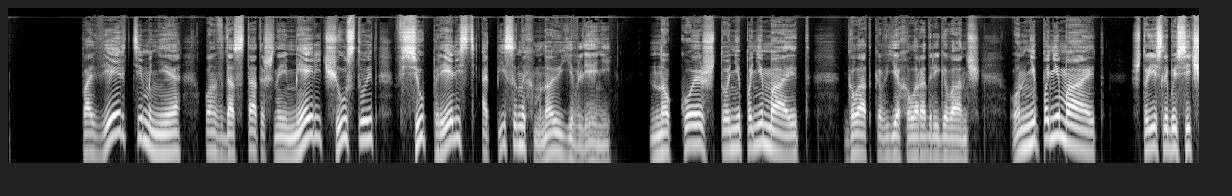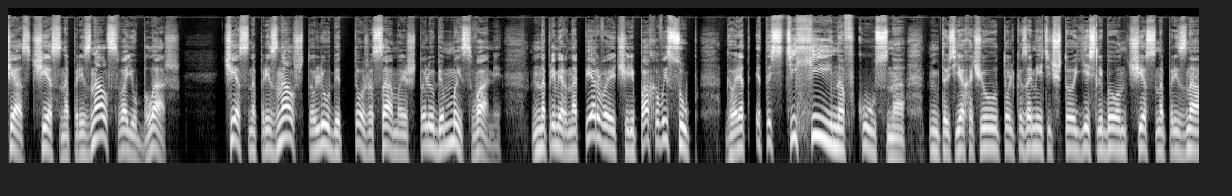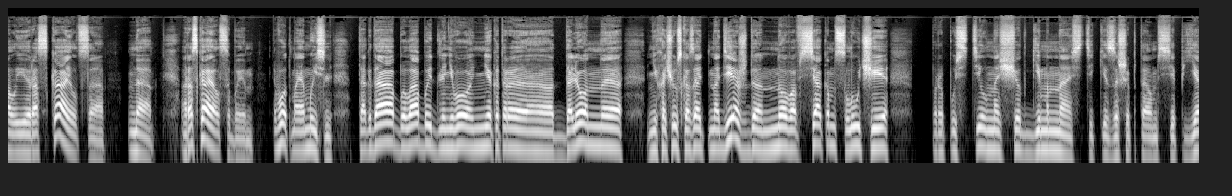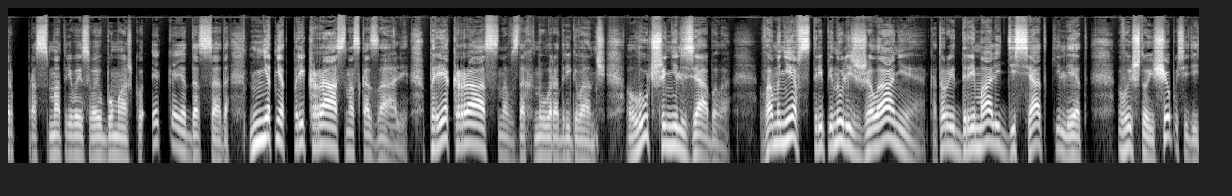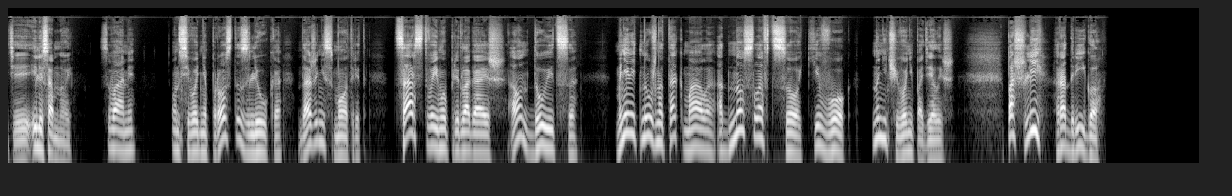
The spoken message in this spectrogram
«Поверьте мне, он в достаточной мере чувствует всю прелесть описанных мною явлений. Но кое-что не понимает», — гладко въехал Родриго Иванович. «Он не понимает, что если бы сейчас честно признал свою блажь, честно признал, что любит то же самое, что любим мы с вами. Например, на первое черепаховый суп. Говорят, это стихийно вкусно. То есть я хочу только заметить, что если бы он честно признал и раскаялся... Да, раскаялся бы. Вот моя мысль. Тогда была бы для него некоторая отдаленная, не хочу сказать надежда, но во всяком случае пропустил насчет гимнастики», — зашептал мсье Пьер, просматривая свою бумажку. «Экая досада!» «Нет-нет, прекрасно сказали! Прекрасно!» — вздохнул Родриго Иванович. «Лучше нельзя было. Во мне встрепенулись желания, которые дремали десятки лет. Вы что, еще посидите или со мной?» «С вами. Он сегодня просто злюка, даже не смотрит». Царство ему предлагаешь, а он дуется. Мне ведь нужно так мало, одно словцо, кивок, но ничего не поделаешь. Пошли, Родриго.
